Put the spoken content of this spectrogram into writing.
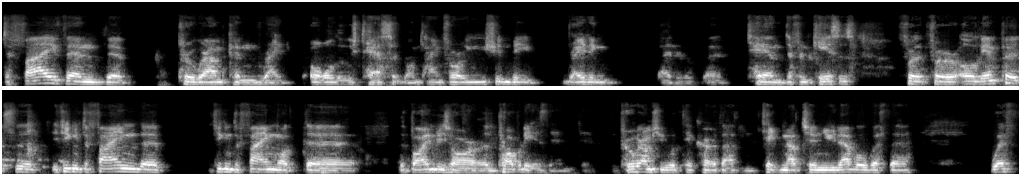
to five, then the program can write all those tests at one time for you. You shouldn't be writing I don't know uh, ten different cases for for all the inputs. So if you can define the if you can define what the the boundaries are or the property is, then the programs should will take care of that and taking that to a new level with the with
